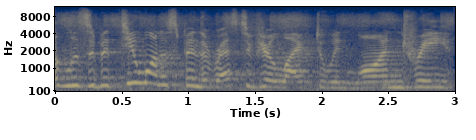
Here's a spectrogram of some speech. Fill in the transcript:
Elizabeth, do you want to spend the rest of your life doing laundry?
